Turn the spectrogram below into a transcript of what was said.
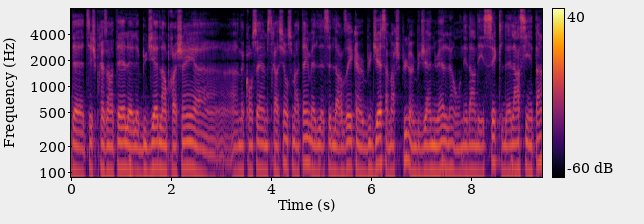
de tu sais, je présentais le, budget de l'an prochain à, un conseil d'administration ce matin, mais c'est de leur dire qu'un budget, ça marche plus, un budget annuel. on est dans des cycles de l'ancien temps.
